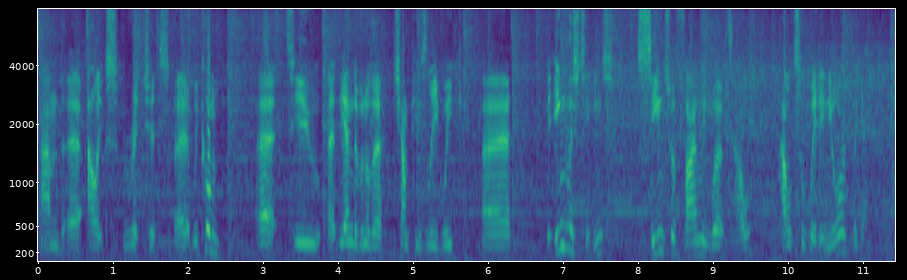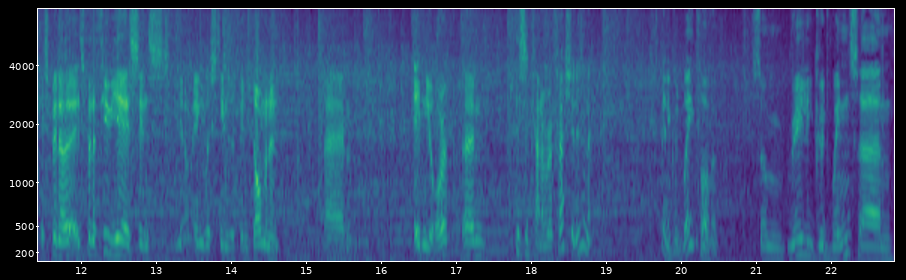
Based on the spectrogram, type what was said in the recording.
and uh, Alex Richards. Uh, we come to you at the end of another Champions League week. The English teams seem to have finally worked out how to win in Europe again. It's been a it's been a few years since you know English teams have been dominant um, in Europe. Um, this is kind of refreshing, isn't it? It's been a good week for them. Some really good wins. Um,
